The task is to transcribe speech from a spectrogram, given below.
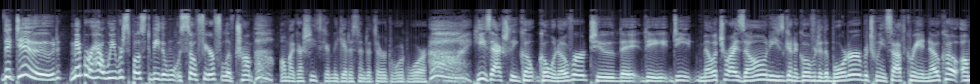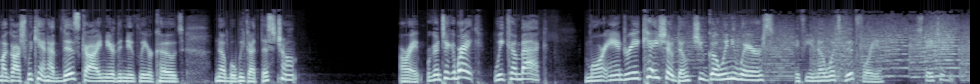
the dude. Remember how we were supposed to be the so fearful of Trump? Oh my gosh, he's going to get us into third world war. he's actually go, going over to the the demilitarized zone. He's going to go over to the border between South Korea and NOCO. Oh my gosh, we can't have this guy near the nuclear codes. No, but we got this Trump. All right, we're going to take a break. We come back. More Andrea Kaye show. Don't you go anywheres if you know what's good for you. Stay tuned.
